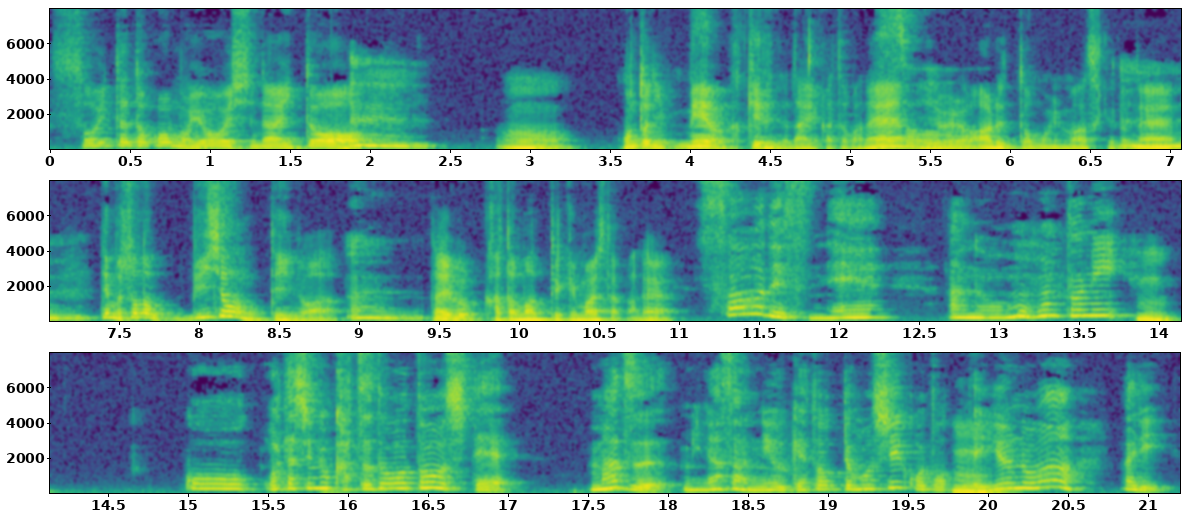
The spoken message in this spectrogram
そういったところも用意しないと、うん。うん。本当に迷惑かけるんじゃないかとかね。いそうろいろあると思いますけどうね。んでもそのビジョンっていうのは、うん。だいぶ固まってきましたかね？そうですね。あの、もう本当に、うん。こう、私の活動を通して、まず皆さんに受け取ってほしいことっていうのは、やっぱり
